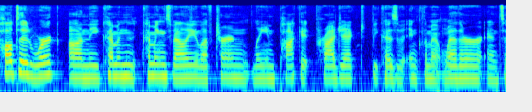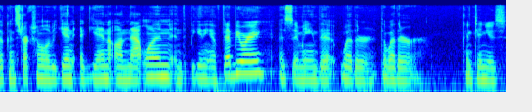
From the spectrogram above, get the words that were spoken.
halted work on the Cummings Valley left turn lane pocket project because of inclement weather, and so construction will begin again on that one in the beginning of February, assuming that weather the weather continues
